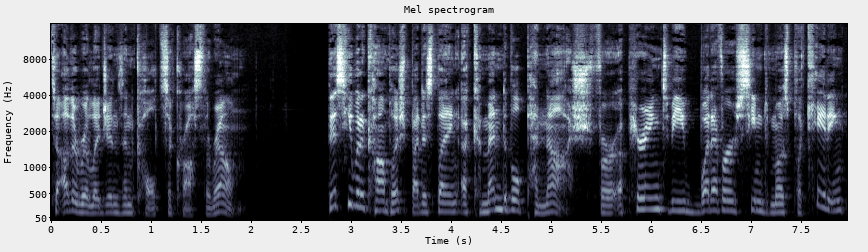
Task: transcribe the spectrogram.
to other religions and cults across the realm. This he would accomplish by displaying a commendable panache for appearing to be whatever seemed most placating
